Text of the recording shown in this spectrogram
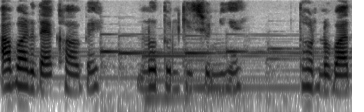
আবার দেখা হবে নতুন কিছু নিয়ে। ধন্যবাদ।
